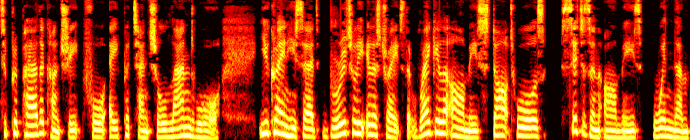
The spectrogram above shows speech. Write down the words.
to prepare the country for a potential land war. Ukraine, he said, brutally illustrates that regular armies start wars citizen armies win them.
